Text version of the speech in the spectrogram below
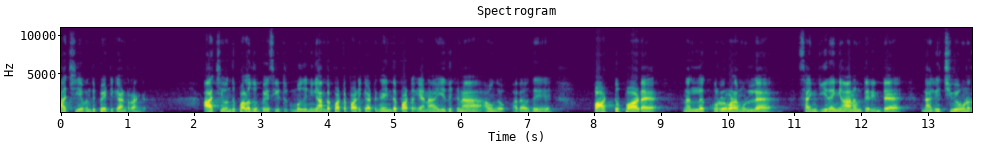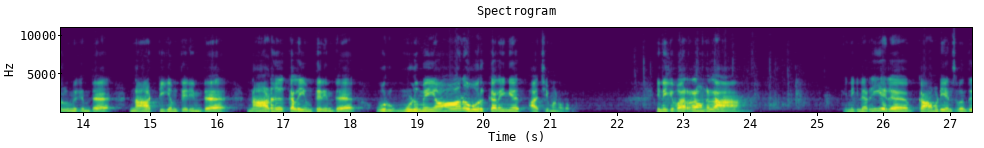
ஆட்சியை வந்து பேட்டி காண்றாங்க. ஆட்சி வந்து பலதும் பேசிக்கிட்டு இருக்கும்போது நீங்கள் அந்த பாட்டை பாடி காட்டுங்க இந்த பாட்டை. ஏன்னா எதுக்குன்னா அவங்க அதாவது பாட்டு பாட நல்ல குரல் வளமுள்ள சங்கீத ஞானம் தெரிந்த நகைச்சுவை உணர்வு மிகுந்த நாட்டியம் தெரிந்த நாடகக்கலையும் தெரிந்த ஒரு முழுமையான ஒரு கலைஞர் ஆட்சி மனோரமா. இன்னைக்கு வர்றவங்கெல்லாம் இன்றைக்கி நிறைய காமெடியன்ஸ் வந்து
